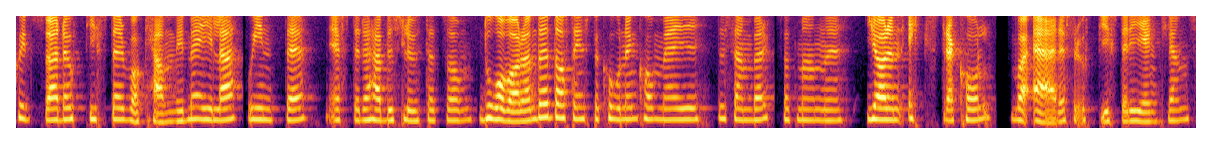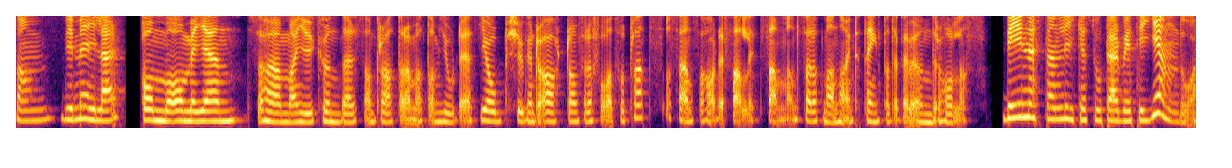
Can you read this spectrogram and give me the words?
skyddsvärda uppgifter, vad kan vi mejla och inte efter det här beslutet som dåvarande Datainspektionen kom med i december. Så att man eh, gör en extra koll. Vad är det för uppgifter egentligen som vi mejlar? Om och om igen så hör man ju kunder som pratar om att de gjorde ett jobb 2018 för att få att få plats och sen så har det fallit samman för att man har inte tänkt på att det behöver underhållas. Det är nästan lika stort arbete igen då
